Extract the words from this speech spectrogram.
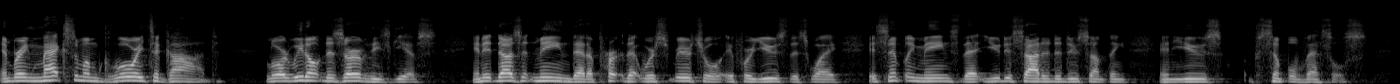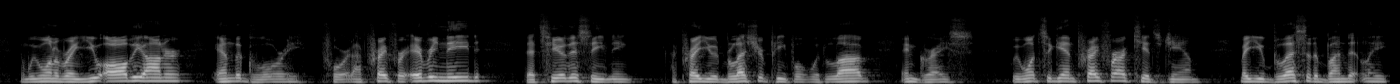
and bring maximum glory to God. Lord, we don't deserve these gifts. And it doesn't mean that, a per, that we're spiritual if we're used this way. It simply means that you decided to do something and use simple vessels. And we want to bring you all the honor and the glory for it. I pray for every need that's here this evening. I pray you would bless your people with love and grace. We once again pray for our kids, Jam. May you bless it abundantly,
